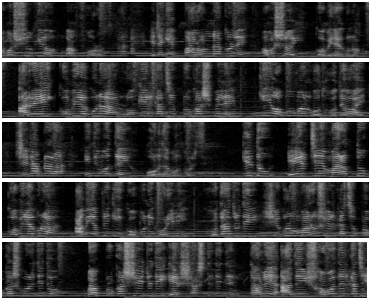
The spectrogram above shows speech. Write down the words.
আবশ্যকীয় বা ফরজ। এটাকে পালন না করলে অবশ্যই কবিরা গুণা আর এই কবিরা গুণা লোকের কাছে প্রকাশ পেলে কি অপমান বোধ হতে হয়, সেটা আপনারা ইতিমধ্যেই অনুধাবন করেছেন। কিন্তু এর যে মারাত্মক কবিরা গুনাহ আমি আপনি কি গোপনে করিনি। খোদা যদি সেগুলো মানুষের কাছে প্রকাশ করে দিত বা প্রকাশ্যে যদি এর শাস্তি দিতেন, তাহলে আজ এই সমাজের কাছে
